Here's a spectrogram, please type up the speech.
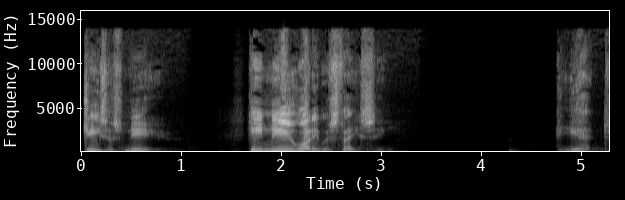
Jesus knew. He knew what he was facing. And yet,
